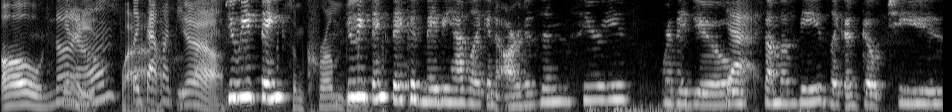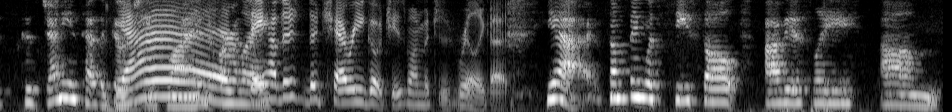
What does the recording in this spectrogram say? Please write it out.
Oh, You nice. know, like that might be Yeah. fun. Do we think Some crumbs? Do we think they could maybe have like an artisan series where they do Yes. some of these, like a goat cheese? Because Jeni's has a goat Yes, cheese one, or like they have the, the cherry goat cheese one, which is really good. yeah, something with sea salt, obviously. Um,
